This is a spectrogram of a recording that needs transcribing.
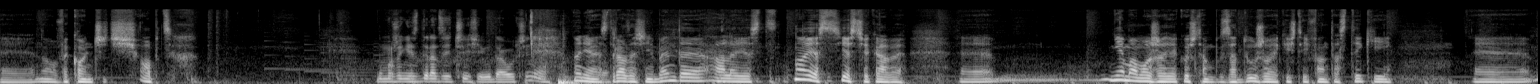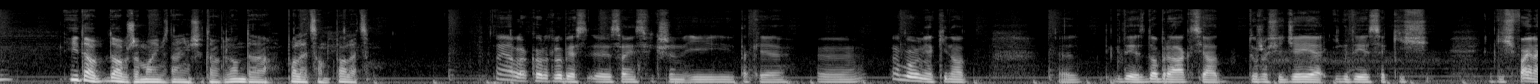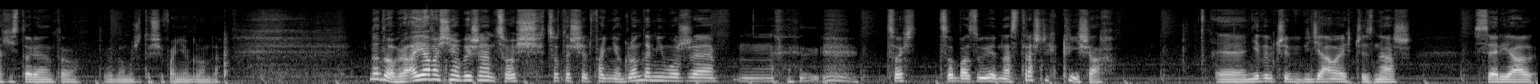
e, no, wykończyć obcych. No może nie zdradzać, czy się udało, czy nie. No nie, zdradzać nie będę, ale jest, no jest, jest ciekawe. E, nie ma może jakoś tam za dużo jakiejś tej fantastyki. E, I do, dobrze, moim zdaniem się to ogląda. Polecam, polecam. No ja akurat lubię y, science fiction i takie y, ogólnie kino, y, gdy jest dobra akcja, dużo się dzieje i gdy jest jakiś, jakiś fajna historia, no to, to wiadomo, że to się fajnie ogląda. No dobra, a ja właśnie obejrzałem coś, co też się fajnie ogląda, mimo że mm, coś, co bazuje na strasznych kliszach. E, nie wiem, czy widziałeś, czy znasz serial,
